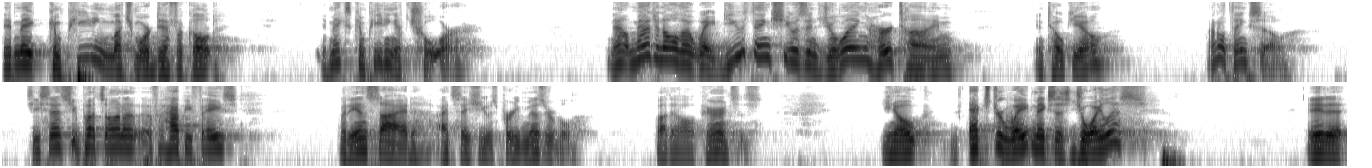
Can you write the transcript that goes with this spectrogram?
it make competing much more difficult. It makes competing a chore. Now imagine all that weight. Do you think she was enjoying her time in Tokyo? I don't think so. She says she puts on a, happy face, but inside, I'd say she was pretty miserable by all appearances. You know, extra weight makes us joyless. It, uh,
